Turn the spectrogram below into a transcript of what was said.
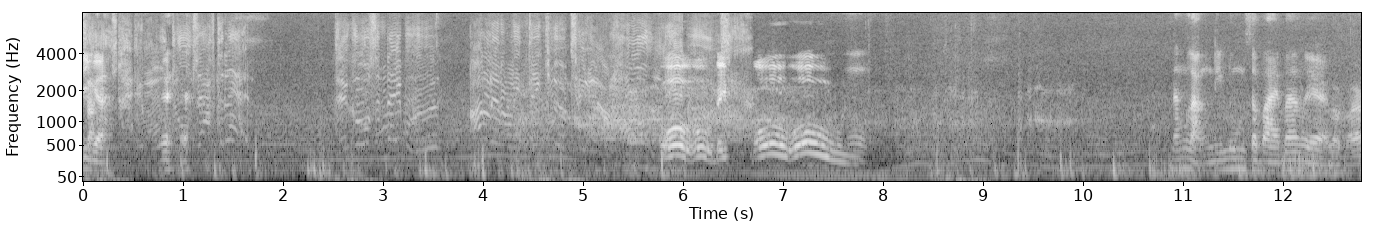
จริงเหรอโอ้โอ้ได้โอ้โอ้นั่งหลังนี่นุ่มสบายมากเลยอะแบบว่า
